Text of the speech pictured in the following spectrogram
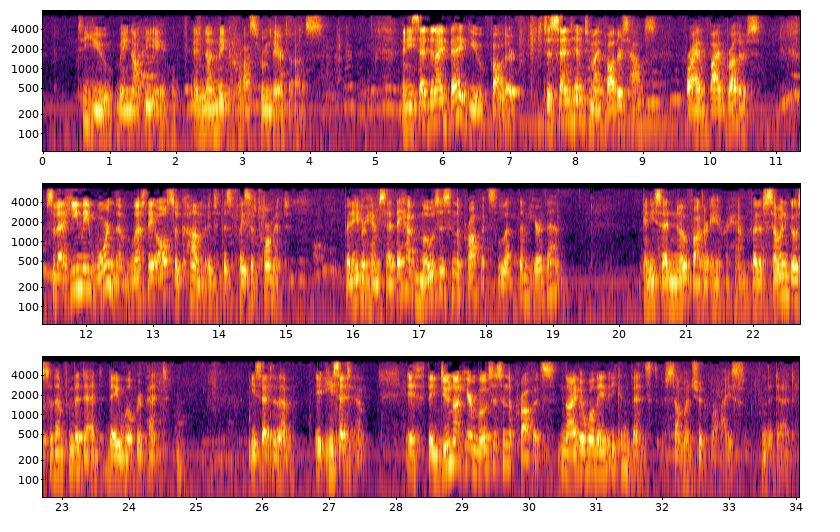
to you may not be able, and none may cross from there to us. And he said, Then I beg you, Father, to send him to my father's house, for I have five brothers, so that he may warn them, lest they also come into this place of torment. But Abraham said, They have Moses and the prophets, let them hear them. And he said, No, Father Abraham, but if someone goes to them from the dead, they will repent. He said to them, he said to him, If they do not hear Moses and the prophets, neither will they be convinced if someone should rise from the dead.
